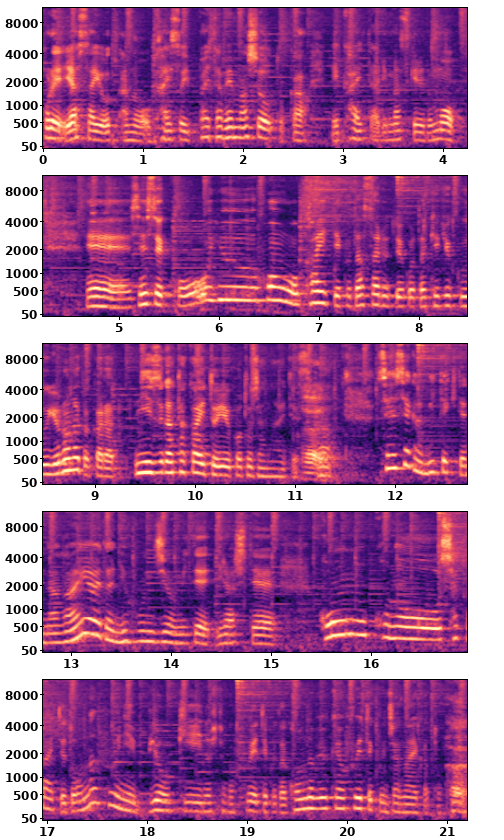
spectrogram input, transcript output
これ野菜をあの海藻いっぱい食べましょうとか、え書いてありますけれども、えー、先生こういう本を書いてくださるということは結局世の中からニーズが高いということじゃないですか、はい、先生が見てきて長い間日本人を見ていらして今後この社会ってどんなふうに病気の人が増えていくかこんな病気が増えていくんじゃないかとか、はい、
